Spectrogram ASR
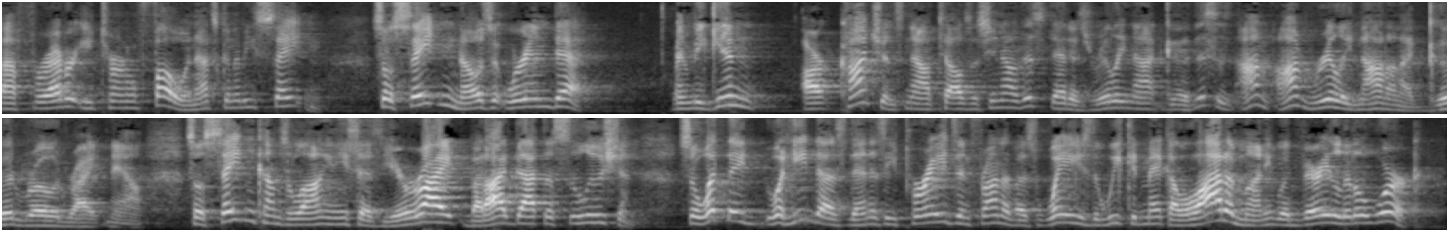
a forever eternal foe, and that's going to be Satan. So Satan knows that we're in debt. And begin our conscience now tells us, you know, this debt is really not good. This is I'm I'm really not on a good road right now. So Satan comes along and he says, You're right, but I've got the solution. So what they what he does then is he parades in front of us ways that we could make a lot of money with very little work.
